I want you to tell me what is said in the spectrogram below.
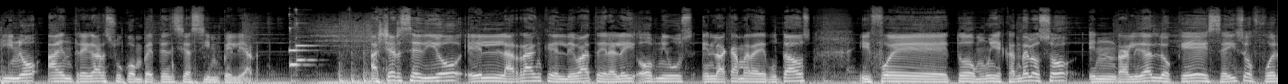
y no a entregar su competencia sin pelear. Ayer se dio el arranque del debate de la ley ómnibus en la Cámara de Diputados y fue todo muy escandaloso. En realidad lo que se hizo fue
